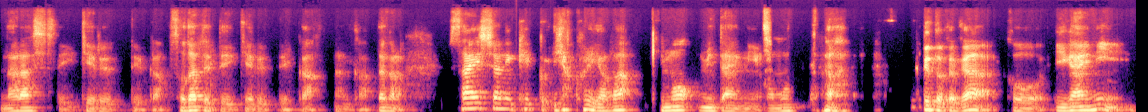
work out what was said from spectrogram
う、鳴らしていけるっていうか、育てていけるっていうか、なんか、だから最初に結構、いや、これやば、キモみたいに思った 服とかが、こう、意外に、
